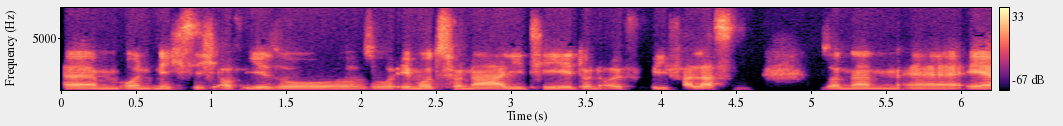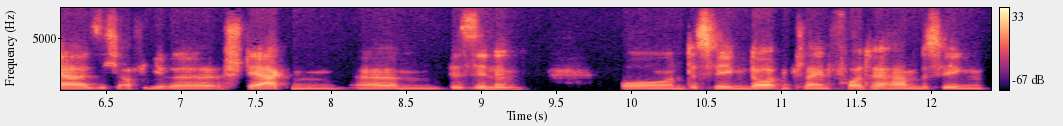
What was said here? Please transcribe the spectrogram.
ähm, und nicht sich auf ihr so, so Emotionalität und Euphorie verlassen, sondern äh, eher sich auf ihre Stärken ähm, besinnen und deswegen dort einen kleinen Vorteil haben. Deswegen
